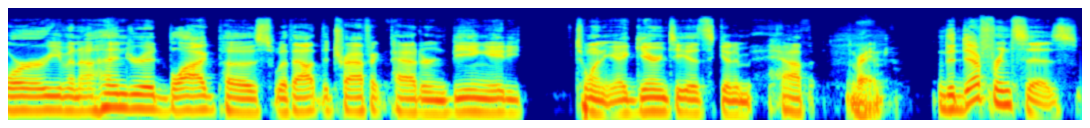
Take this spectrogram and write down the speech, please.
or even a hundred blog posts without the traffic pattern being 80-20. I guarantee it's going to happen. Right. The difference is,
